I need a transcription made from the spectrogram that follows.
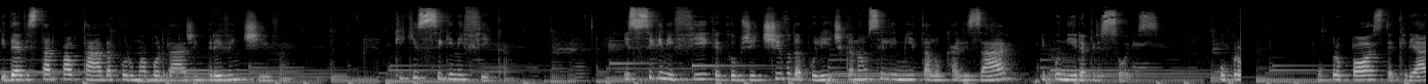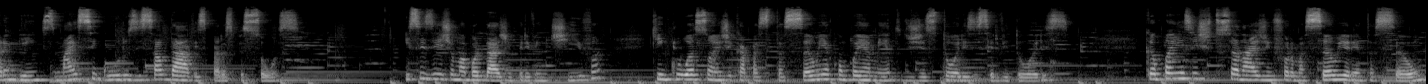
e deve estar pautada por uma abordagem preventiva. O que, que isso significa? Isso significa que o objetivo da política não se limita a localizar e punir agressores. Propósito é criar ambientes mais seguros e saudáveis para as pessoas. Isso exige uma abordagem preventiva, que inclua ações de capacitação e acompanhamento de gestores e servidores, campanhas institucionais de informação e orientação,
